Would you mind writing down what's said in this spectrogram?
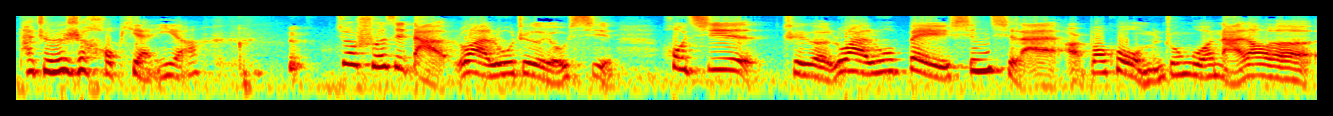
它真的是好便宜啊！就说起打撸啊撸这个游戏，后期这个撸啊撸被兴起来，而包括我们中国拿到了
